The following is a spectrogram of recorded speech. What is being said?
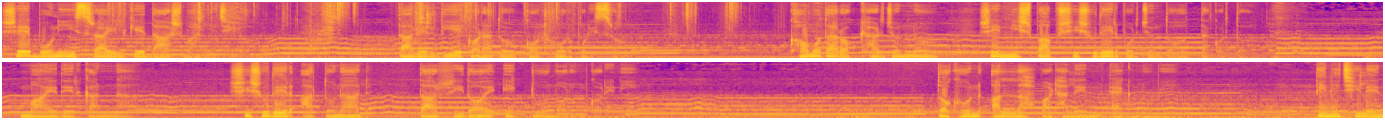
সে বনি ইসরায়েলকে দাস বানিয়েছিল। তাদের দিয়ে করাতো কঠোর পরিশ্রম। ক্ষমতা রক্ষার জন্য সে নিষ্পাপ শিশুদের পর্যন্ত হত্যা করত। মায়েদের কান্না শিশুদের আত্মনাদ তার হৃদয় একটুও নরম করেনি। তখন আল্লাহ পাঠালেন এক নবী। তিনি ছিলেন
